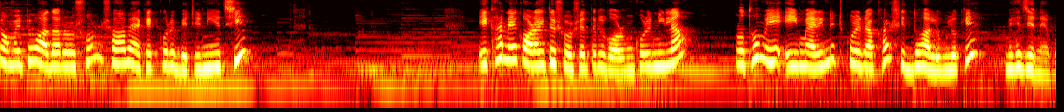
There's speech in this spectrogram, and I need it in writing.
টমেটো, আদা, রসুন সব এক এক করে বেটে নিয়েছি। এখানে কড়াইতে সর্ষের তেল গরম করে নিলাম। প্রথমে এই ম্যারিনেট করে রাখা সিদ্ধ আলুগুলোকে ভেজে নেব।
